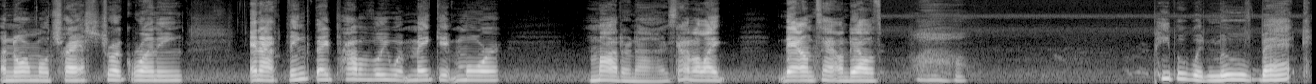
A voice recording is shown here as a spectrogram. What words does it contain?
a normal trash truck running. And I think they probably would make it more modernized, kind of like downtown Dallas. Wow. People would move back.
